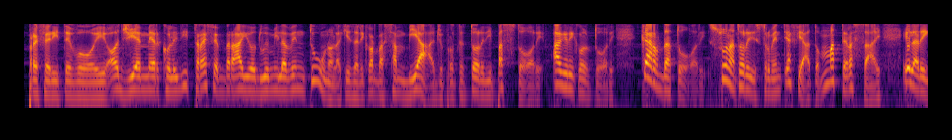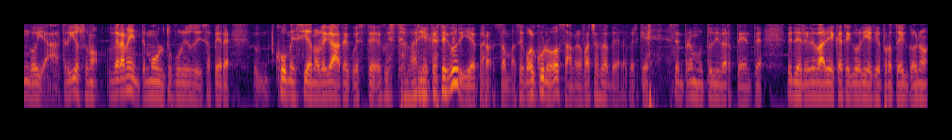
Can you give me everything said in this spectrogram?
preferite voi. Oggi è mercoledì 3 febbraio 2021, la chiesa ricorda San Biagio, protettore di pastori, agricoltori, cardatori, suonatori di strumenti a fiato, materassai assai e laringoiatri. Io sono veramente molto curioso di sapere mm, come siano legate queste, queste varie categorie, però insomma se qualcuno lo sa me lo faccia sapere perché è sempre molto divertente vedere le varie categorie che proteggono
